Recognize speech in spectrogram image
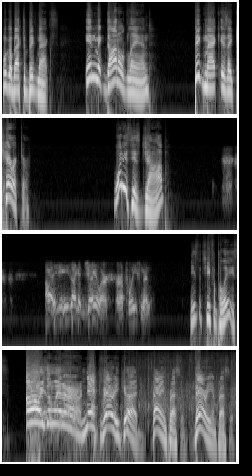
We'll go back to Big Macs. In McDonald land, Big Mac is a character. What is his job? Oh, he's like a jailer or a policeman. He's the chief of police. Oh, he's a winner! Nick, very good. Very impressive. Very impressive.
